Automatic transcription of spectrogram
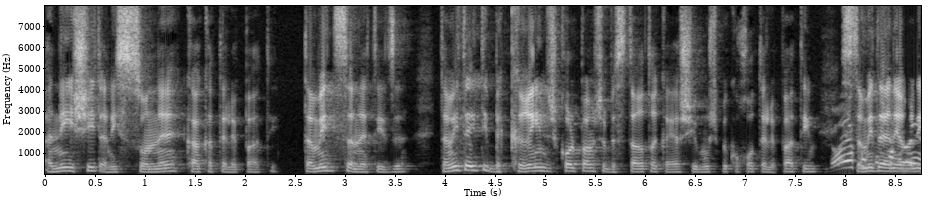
אני אישית, אני שונא קקה טלפתי. תמיד שנאתי את זה. תמיד הייתי ב cringe כל פעם שבסטארטרק היה שימוש בכוחות טלפתיים. לא היה כל היה כך. הרבה,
